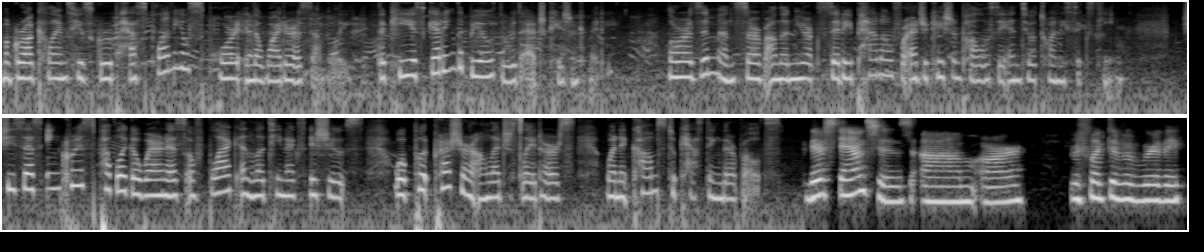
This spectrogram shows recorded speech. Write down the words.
McGraw claims his group has plenty of support in the wider assembly. The key is getting the bill through the Education Committee. Laura Zimman served on the New York City panel for education policy until 2016. She says increased public awareness of Black and Latinx issues will put pressure on legislators when it comes to casting their votes. Their stances um, are reflective of where they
